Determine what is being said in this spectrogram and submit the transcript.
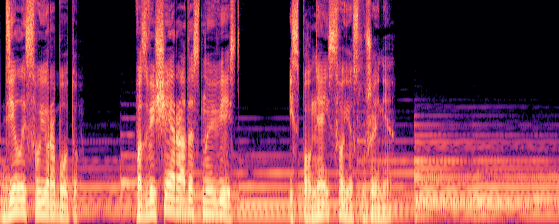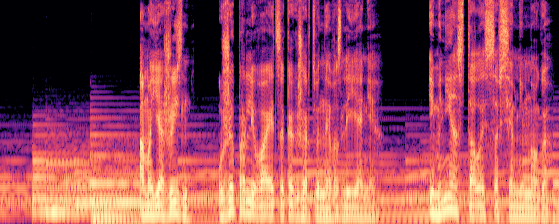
Делай свою работу. Возвещай радостную весть. Исполняй свое служение. А моя жизнь уже проливается как жертвенное возлияние. И мне осталось совсем немного –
